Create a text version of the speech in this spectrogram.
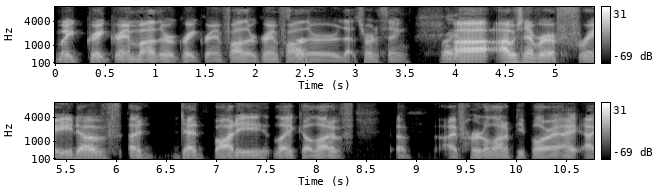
my great grandmother, great grandfather, grandfather, that sort of thing. right. Uh, I was never afraid of a dead body. Like a lot of, uh, I've heard a lot of people are, I, I,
